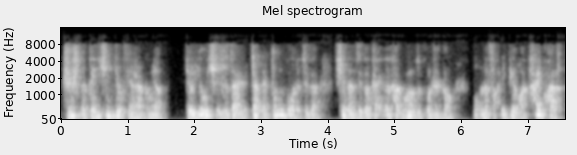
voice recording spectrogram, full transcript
知识的更新就非常重要。就尤其是在站在中国的这个现在这个改革开放的过程中，我们的法律变化太快了。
